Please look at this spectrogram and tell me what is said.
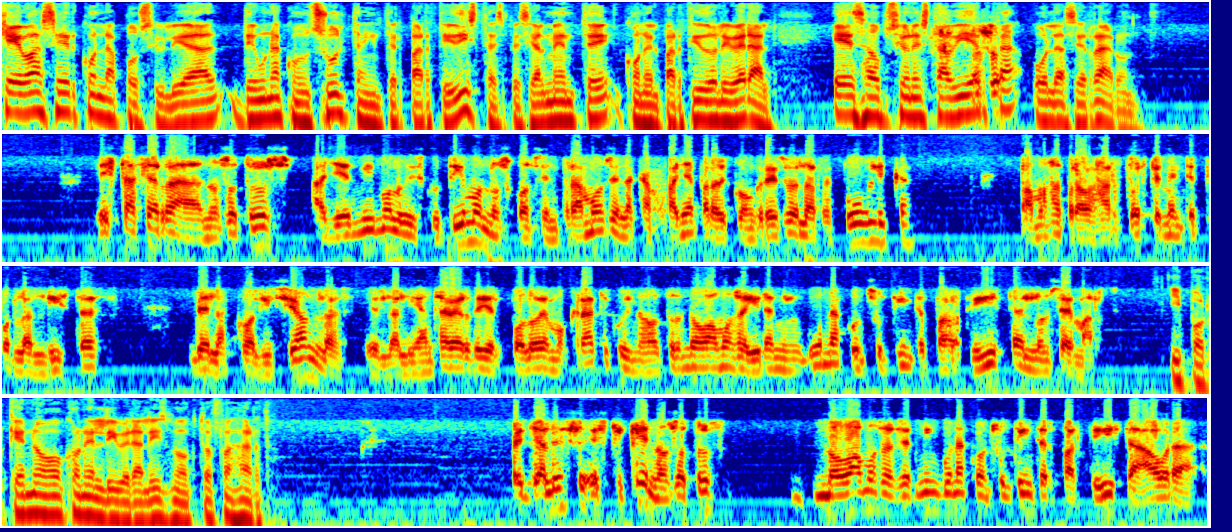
¿Qué va a hacer con la posibilidad de una consulta interpartidista, especialmente con el Partido Liberal? ¿Esa opción está abierta o la cerraron? Está cerrada. Nosotros ayer mismo lo discutimos, nos concentramos en la campaña para el Congreso de la República. Vamos a trabajar fuertemente por las listas de la coalición, las de la Alianza Verde y el Polo Democrático, y nosotros no vamos a ir a ninguna consulta interpartidista el 11 de marzo. ¿Y por qué no con el liberalismo, doctor Fajardo? Pues ya les expliqué, nosotros no vamos a hacer ninguna consulta interpartidista. Ahora,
